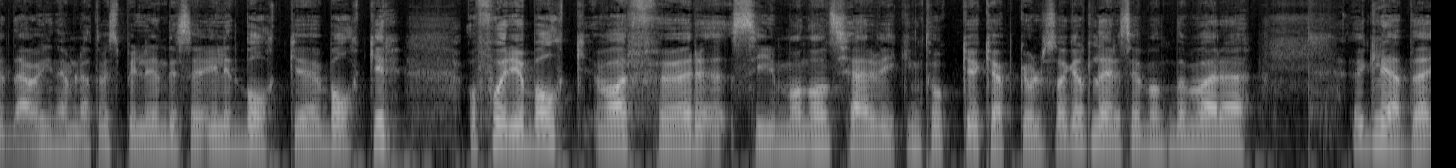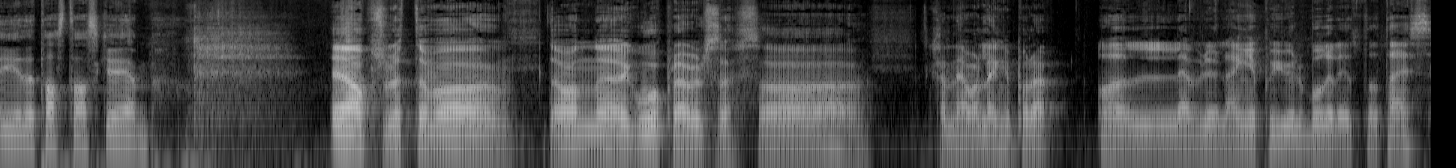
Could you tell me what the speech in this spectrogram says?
det er jo ingen hemmelighet at vi spiller inn disse i litt bolke, bolker. Og forrige bolk var før Simon og hans kjære Viking tok cupgull, så gratulerer, Simon. Det må være glede i det tastaske hjem. Ja, absolutt. Det var, det var en eh, god opplevelse, så kan leve lenge på det. Og lever du lenge på julebordet ditt da, Theis?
